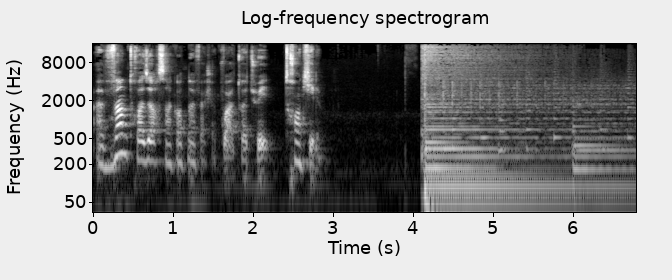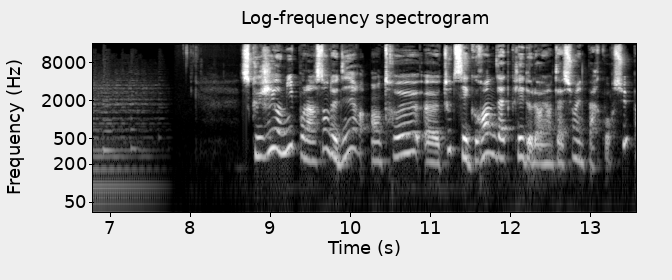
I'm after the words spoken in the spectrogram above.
à 23h59 à chaque fois, toi tu es tranquille. Ce que j'ai omis pour l'instant de dire entre euh, toutes ces grandes dates clés de l'orientation et de Parcoursup,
